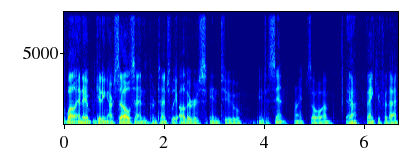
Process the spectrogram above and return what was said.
well, end up getting ourselves and potentially others into into sin, right? So, um, yeah, thank you for that.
